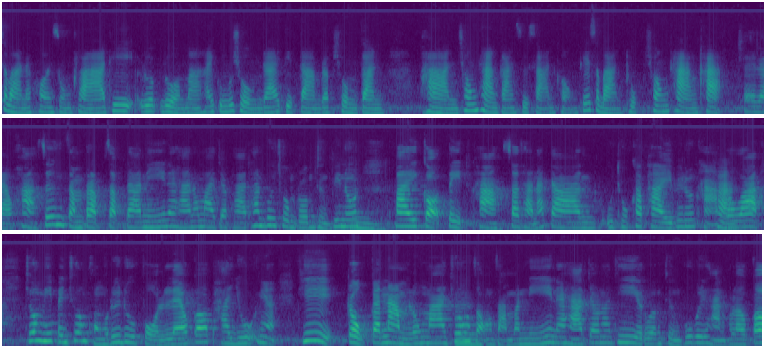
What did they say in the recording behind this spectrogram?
ศบาลนครสงขลาที่รวบรวมมาให้คุณผู้ชมได้ติดตามรับชมกันผ่านช่องทางการสื่อสารของเทศบาลทุกช่องทางค่ะ ใช่แล้วค่ะ ซึ่งสำหรับสัปดาห์นี้นะคะน้องมายจะพาท่านผู้ชมรวมถึงพี่นุชอืมไปเกาะติดค่ะ สถานการณ์อุทกภัยพี่นุชค่ะค่ะ เพราะว่าช่วงนี้เป็นช่วงของฤดูฝนแล้วก็พายุเนี่ยที่ตกกระหน่ำลงมาช่วงอืม2อสามวันนี้นะคะเจ้าหน้าที่รวมถึงผู้บริหารของเราก็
